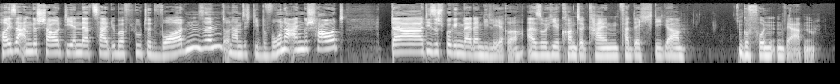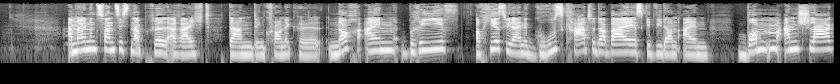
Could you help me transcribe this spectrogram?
Häuser angeschaut, die in der Zeit überflutet worden sind und haben sich die Bewohner angeschaut. Da diese Spur ging leider in die Leere. Also hier konnte kein Verdächtiger gefunden werden. Am 29. April erreicht dann den Chronicle noch ein Brief. Auch hier ist wieder eine Grußkarte dabei. Es geht wieder um einen Bombenanschlag.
